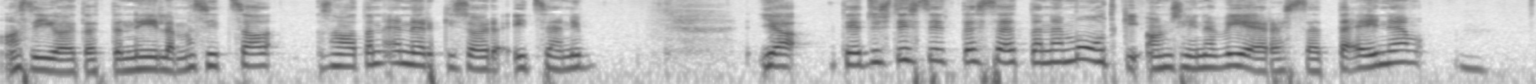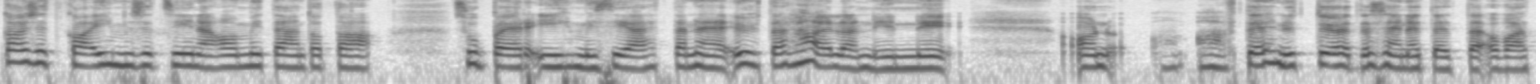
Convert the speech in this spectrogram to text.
asioita, että niillä mä sitten sa- saatan energisoida itseäni ja tietysti sitten se, että ne muutkin on siinä vieressä, että ei ne toisetkaan ihmiset siinä on mitään tota superihmisiä, että ne yhtä lailla niin, niin on tehnyt työtä sen, että, että ovat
